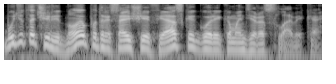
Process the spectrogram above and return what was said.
Будет очередное потрясающее фиаско горе-командира Славика.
